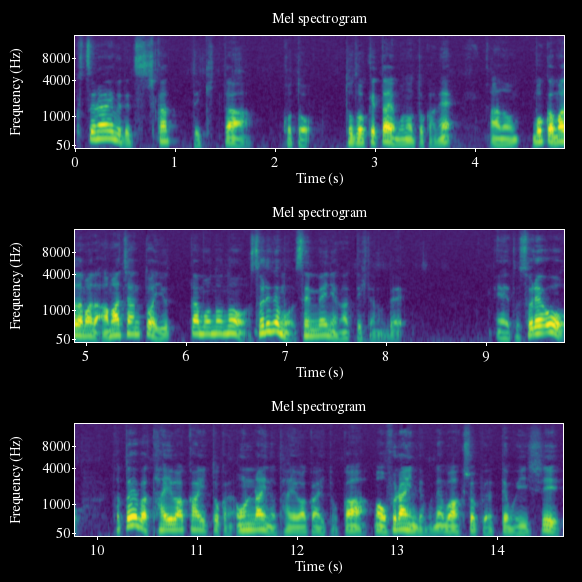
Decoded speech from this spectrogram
掘ライブで培ってきたこと届けたいものとかね。あの僕はまだまだあまちゃんとは言ったもののそれでも鮮明にはなってきたので、えーとそれを例えば対話会とかオンラインの対話会とか、まあ、オフラインでもねワークショップやってもいいし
